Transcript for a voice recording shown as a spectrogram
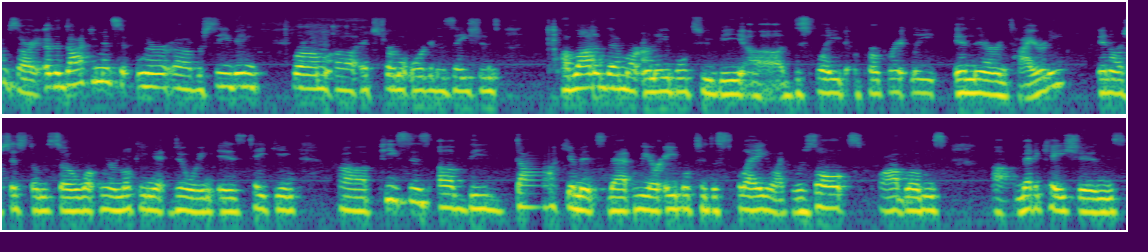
I'm sorry. Uh, the documents that we're uh, receiving from uh, external organizations, a lot of them are unable to be uh, displayed appropriately in their entirety in our system. So what we're looking at doing is taking uh, pieces of the documents that we are able to display, like results, problems, uh, medications,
